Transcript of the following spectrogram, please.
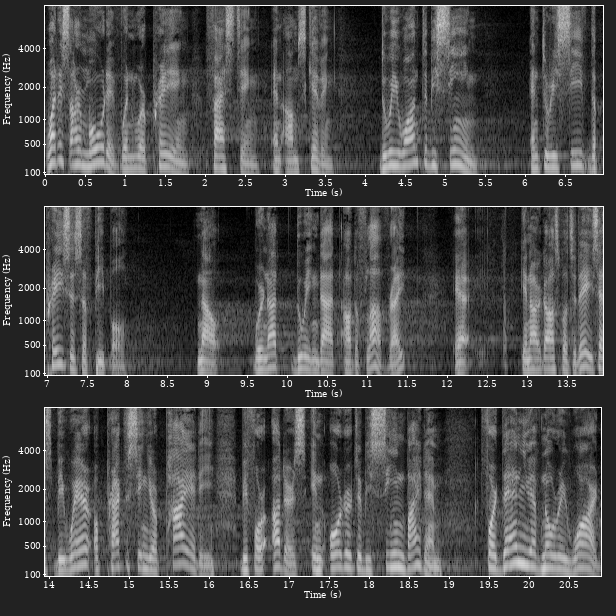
what is our motive when we're praying, fasting, and almsgiving? Do we want to be seen and to receive the praises of people? Now, we're not doing that out of love, right? In our gospel today, it says, Beware of practicing your piety before others in order to be seen by them, for then you have no reward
